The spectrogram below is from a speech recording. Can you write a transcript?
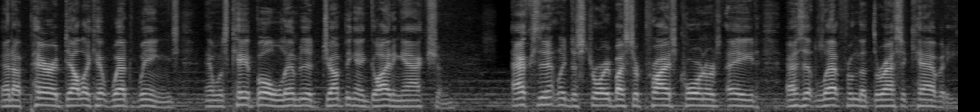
and a pair of delicate webbed wings, and was capable of limited jumping and gliding action. Accidentally destroyed by surprise coroner's aide as it leapt from the thoracic cavity.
